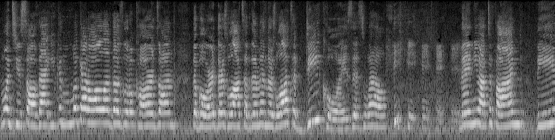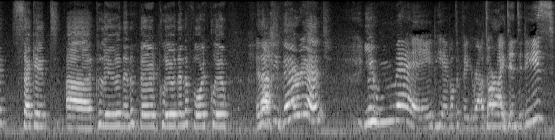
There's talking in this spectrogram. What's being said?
Once you solve that, you can look at all of those little cards on the board. There's lots of them, and there's lots of decoys as well. then you have to find the second uh, clue, then the third clue, then the fourth clue. And at the very end, you may be able to figure out our identities.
